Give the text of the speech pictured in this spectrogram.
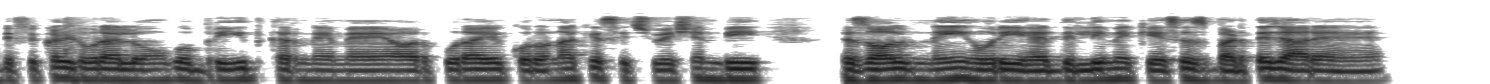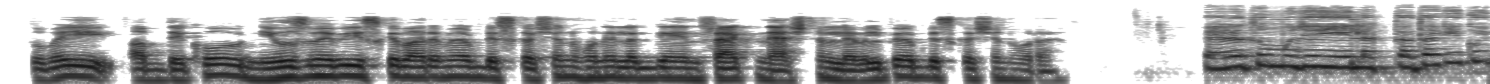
डिफ़िकल्ट हो रहा है लोगों को ब्रीथ करने में और पूरा ये कोरोना की सिचुएशन भी रिजॉल्व नहीं हो रही है। दिल्ली में केसेस बढ़ते जा रहे हैं। तो भाई, अब देखो न्यूज़ में भी इसके बारे में अब डिस्कशन होने लग गए। इनफैक्ट नेशनल लेवल पे अब डिस्कशन हो रहा है। पहले तो मुझे ये लगता था कि कोई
